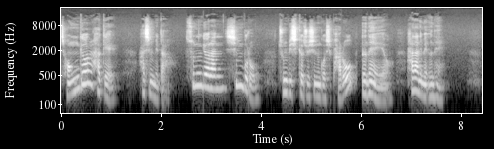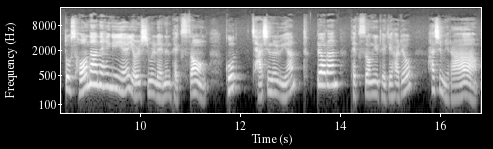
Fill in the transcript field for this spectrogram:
정결하게 하십니다. 순결한 신부로 준비시켜 주시는 것이 바로 은혜예요. 하나님의 은혜. 또 선한 행위에 열심을 내는 백성, 곧 자신을 위한 특별한 백성이 되게 하려 하심이라.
